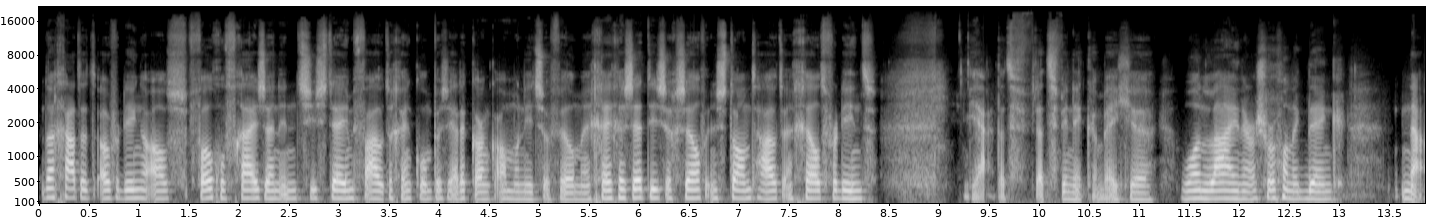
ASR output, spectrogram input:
dan gaat het over dingen als vogelvrij zijn in het systeem, fouten, geen compenseren. Daar kan ik allemaal niet zoveel mee. GGZ die zichzelf in stand houdt en geld verdient. Ja, dat, dat vind ik een beetje one-liners waarvan ik denk, nou,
